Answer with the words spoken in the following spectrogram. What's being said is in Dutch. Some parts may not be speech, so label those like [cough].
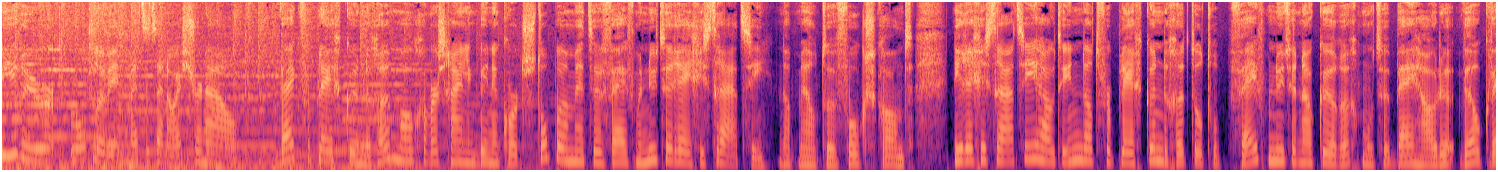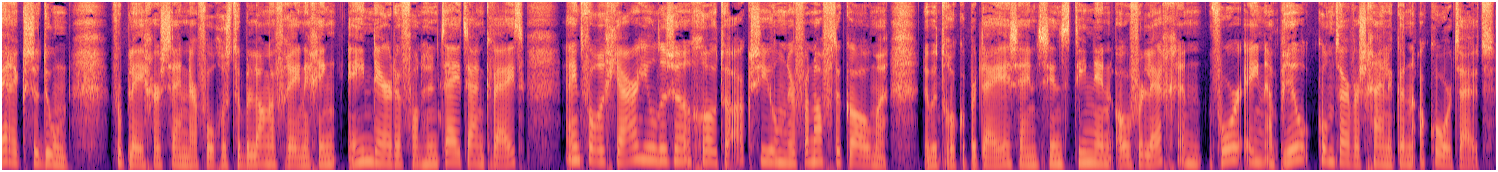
4 uur, Lot Lewin met het NOS Journaal. Wijkverpleegkundigen mogen waarschijnlijk binnenkort stoppen met de 5 minuten registratie. Dat meldt de Volkskrant. Die registratie houdt in dat verpleegkundigen tot op 5 minuten nauwkeurig moeten bijhouden welk werk ze doen. Verplegers zijn daar volgens de Belangenvereniging een derde van hun tijd aan kwijt. Eind vorig jaar hielden ze een grote actie om er vanaf te komen. De betrokken partijen zijn sindsdien in overleg en voor 1 april komt daar waarschijnlijk een akkoord uit.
